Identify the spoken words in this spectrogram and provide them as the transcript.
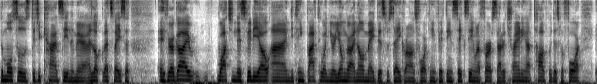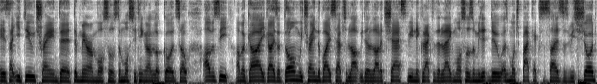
the muscles that you can't see in the mirror. And look, let's face it, if you're a guy watching this video and you think back to when you were younger, I know I made this mistake when I was 14, 15, 16 when I first started training. I've talked about this before, is that you do train the, the mirror muscles, the muscles you think are going to look good. So obviously, I'm a guy, guys are dumb. We trained the biceps a lot, we did a lot of chest, we neglected the leg muscles, and we didn't do as much back exercise as we should.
